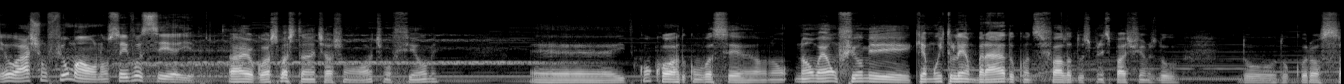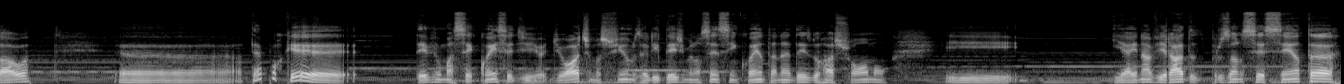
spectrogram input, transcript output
eu acho um filmão, não sei você aí. Ah, eu gosto bastante, acho um ótimo filme. É, concordo com você. Não, não, é um filme que é muito lembrado quando se fala dos principais filmes do, do, do Kurosawa. É, até porque teve uma sequência de, de ótimos filmes ali desde 1950, né, desde o Rashomon. E, e aí na virada para os anos 60,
